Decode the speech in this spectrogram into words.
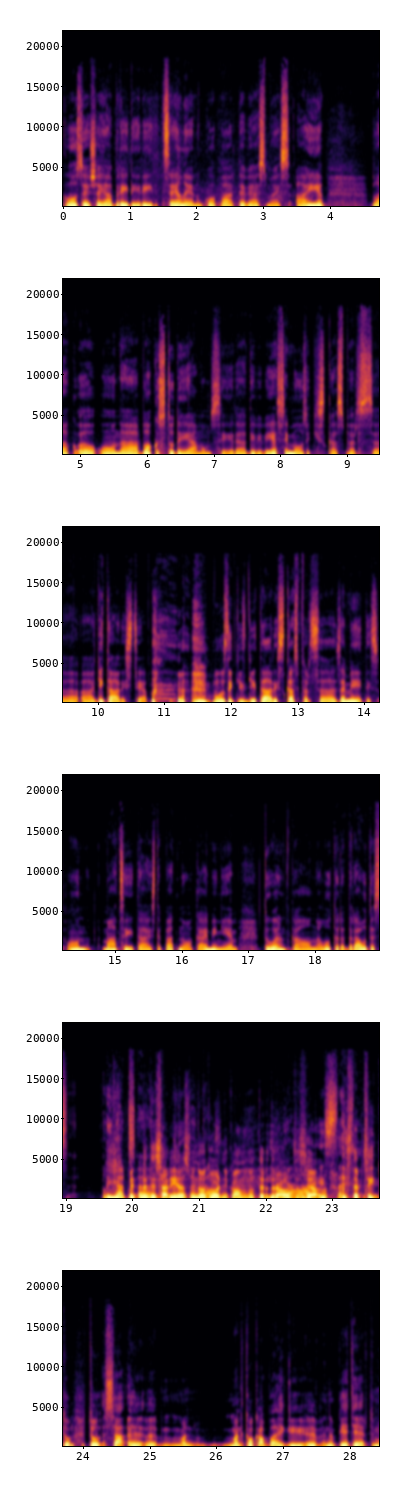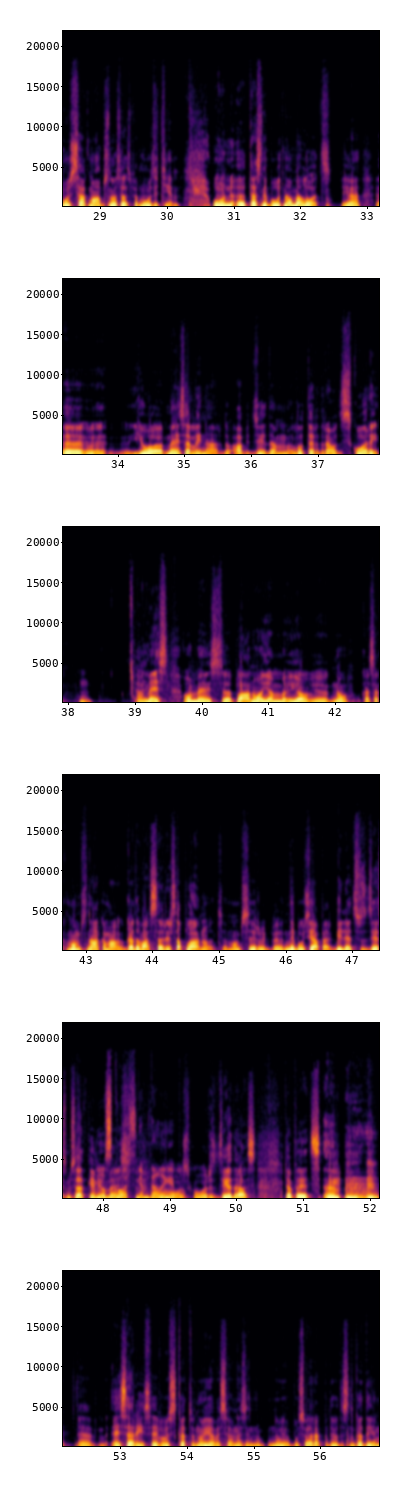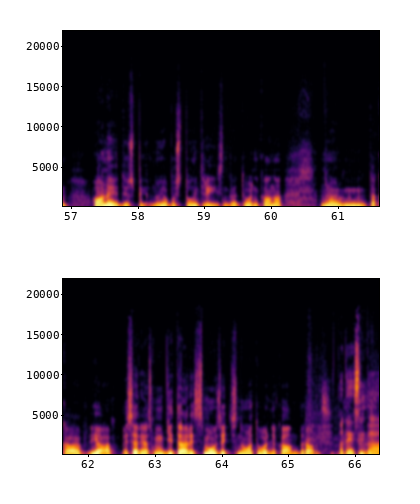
klausies šajā brīdī rīta cēlienu un kopā ar tevi esmu es Aija. Blaku, un blakus studijā mums ir divi viesi, mūziķis Kaspars, ģitārists, ja? mūziķis, ģitārists Kaspars Zemītis un mācītājs tepat no kaimiņiem Tornkalna Lutera draudzes Linārds, bet, bet es arī esmu no Torņa Kalna Lutera draudzes, jā, un, un starp citu, tu sa, man, man kaut kā baigi pieķērt, mūsu sākumā abas nosauc par mūziķiem, un tas nebūtu nav melots, jā, jo mēs ar Linārdu abi dziedam Lutera draudzes skorī. Hmm. Un mēs, un mēs eh, plānojam jau, nu, kā saka, mums nākamā gada vasara ir saplānota. Mums ir, eh, nebūs jāpērk biļetes uz dziesmu svētkiem, jo mēs. Mūsu koris dziedās. Tāpēc es arī sevi uzskatu, nu jau es jau nezinu, nu jau būs vairāk pa 20 gadiem. Ā, nē, 25, nu jau būs tūlīt 30 gadu Torņakalnā. Um, tā kā, jā, es arī esmu ģitārists, mūziķis no Torņakalna draudzes. Patiesībā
